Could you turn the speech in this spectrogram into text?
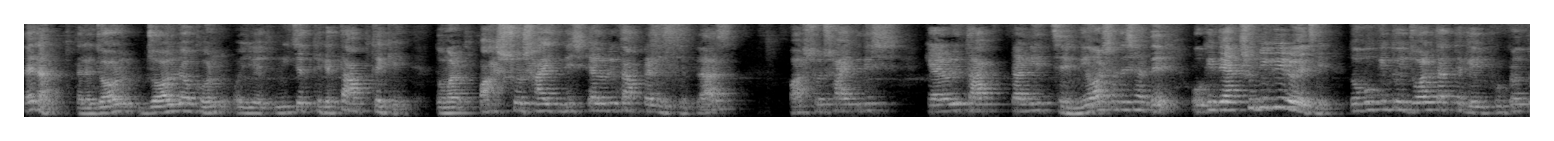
তাই না? তাহলে জল জল যখন ওই যে নিচের থেকে, তাপ থেকে তোমার পাঁচশো সাঁত্রিশ ক্যালোরি তাপটা নিচ্ছে প্লাস পাঁচশো সাঁত্রিশ ক্যালোরি তাপটা নিচ্ছে, নেওয়ার সাথে সাথে ও কিন্তু একশো ডিগ্রি রয়েছে তবু কিন্তু ওই জলটার থেকে ফুটন্ত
